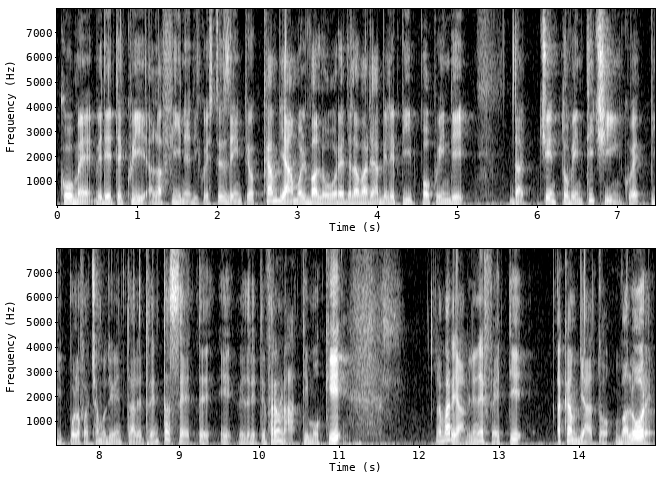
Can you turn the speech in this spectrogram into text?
Come vedete qui alla fine di questo esempio, cambiamo il valore della variabile Pippo, quindi da 125, Pippo la facciamo diventare 37 e vedrete fra un attimo che la variabile in effetti ha cambiato valore.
